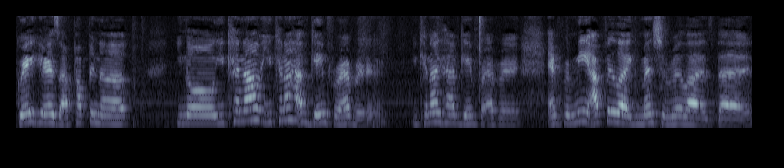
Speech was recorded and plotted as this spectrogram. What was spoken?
gray hairs are popping up. You know, you cannot you cannot have game forever. You cannot have game forever. And for me, I feel like men should realize that,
